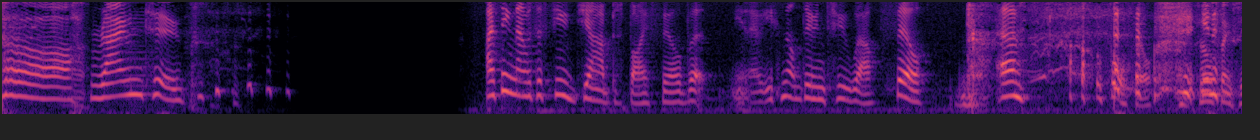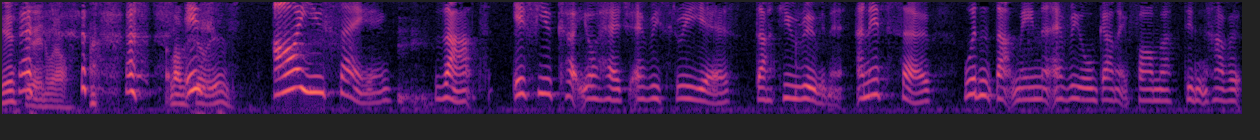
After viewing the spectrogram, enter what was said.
Ah, round two. I think that was a few jabs by Phil, but you know he's not doing too well. Phil, um, Poor Phil. Phil know- thinks he is doing well. and I'm sure he is. are you saying that if you cut your hedge every three years, that you ruin it? And if so, wouldn't that mean that every organic farmer didn't have a,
